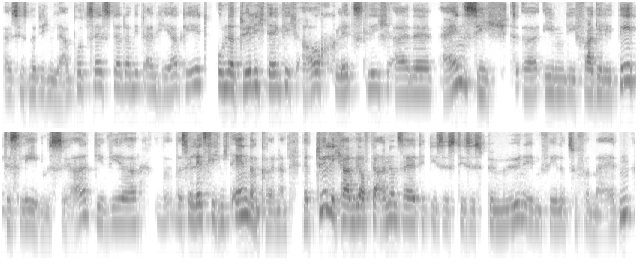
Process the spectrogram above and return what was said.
Es ist natürlich ein Lernprozess, der damit einhergeht und natürlich denke ich auch letztlich eine Einsicht äh, in die Fragilität des Lebens, ja, die wir, was wir letztlich nicht ändern können. Natürlich haben wir auf der anderen Seite dieses, dieses Bemühen, eben Fehler zu vermeiden,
